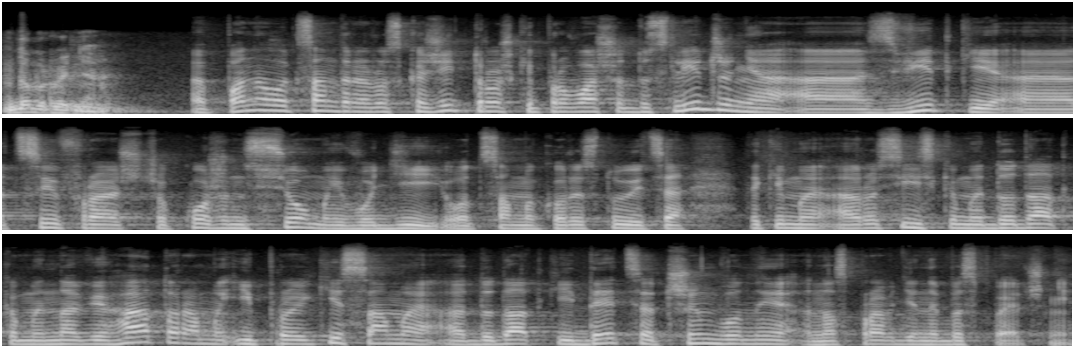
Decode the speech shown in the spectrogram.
Доброго дня. Пане Олександре, розкажіть трошки про ваше дослідження. Звідки е, цифра, що кожен сьомий водій, от саме користується такими російськими додатками-навігаторами, і про які саме е, додатки йдеться, чим вони насправді небезпечні?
